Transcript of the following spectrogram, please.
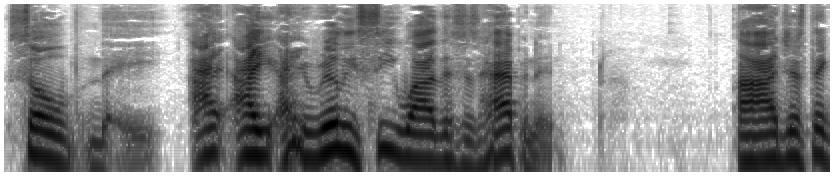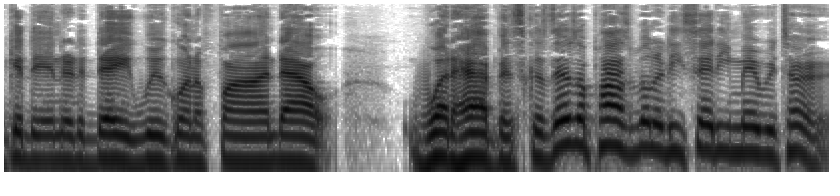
So I, I I really see why this is happening. I just think at the end of the day, we're going to find out what happens because there's a possibility he said he may return.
